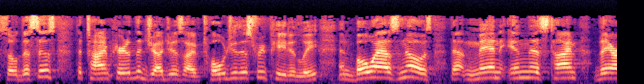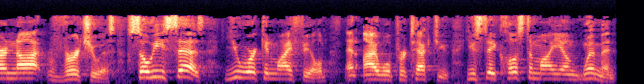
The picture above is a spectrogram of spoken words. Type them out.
So this is the time period of the judges. I've told you this repeatedly. And Boaz knows that men in this time, they are not virtuous. So he says, you work in my field and I will protect you. You stay close to my young women.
